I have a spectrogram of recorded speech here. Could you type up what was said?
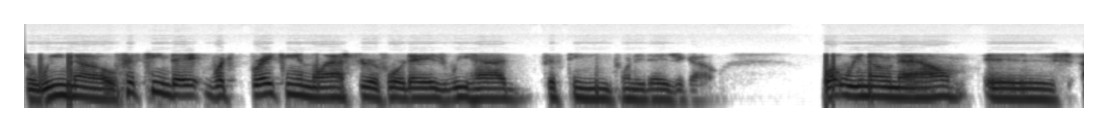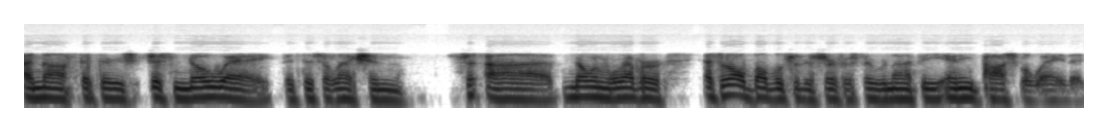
So we know 15 days, what's breaking in the last three or four days, we had 15, 20 days ago. What we know now is enough that there's just no way that this election, uh, no one will ever, as it all bubbles to the surface, there will not be any possible way that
